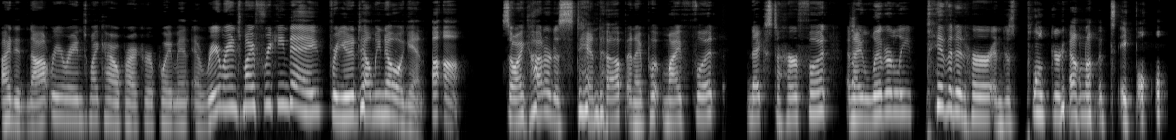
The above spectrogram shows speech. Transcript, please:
I did not rearrange my chiropractor appointment and rearrange my freaking day for you to tell me no again. Uh uh-uh. uh. So I got her to stand up and I put my foot next to her foot and I literally pivoted her and just plunked her down on the table,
